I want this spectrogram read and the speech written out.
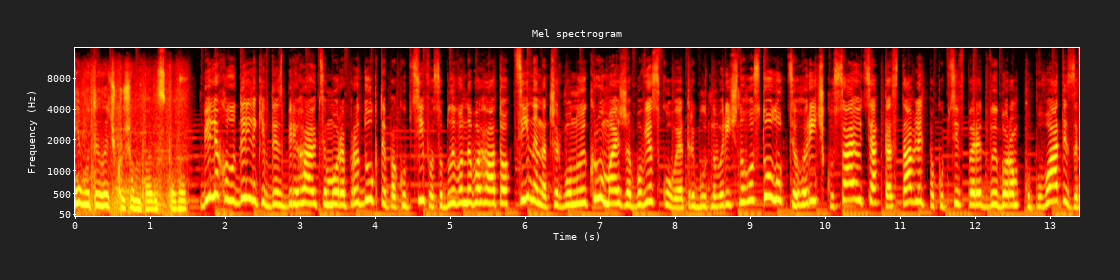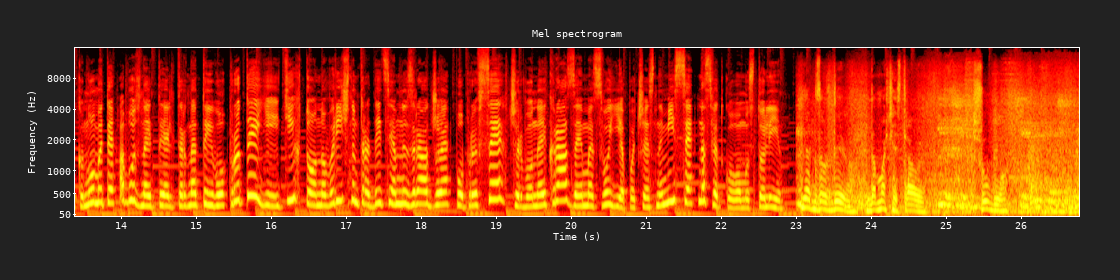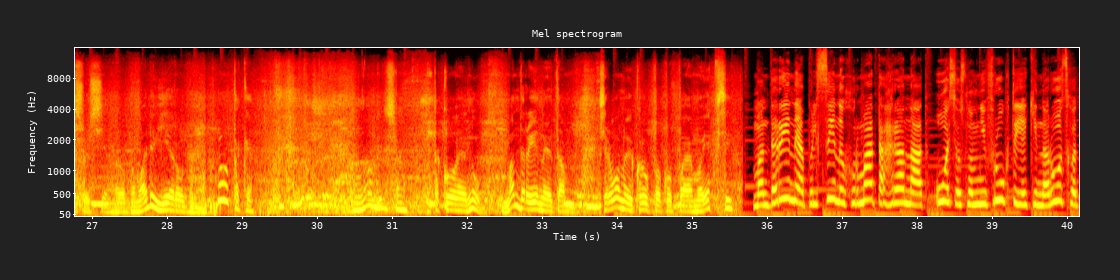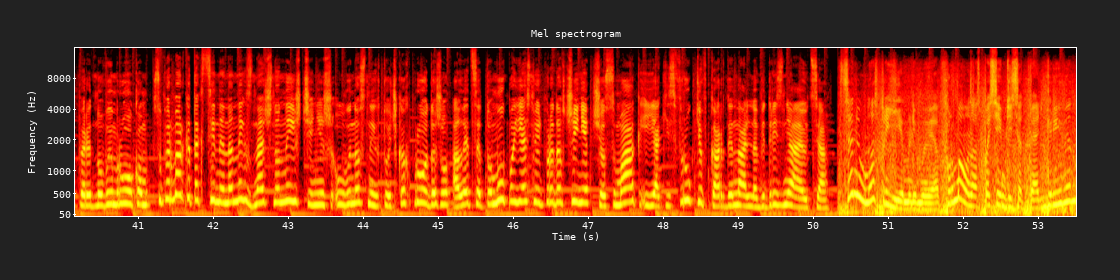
И бутылочку шампанского. Біля холодильників, де зберігаються морепродукти, покупців особливо небагато. Ціни на червону ікру майже обов'язковий атрибут новорічного столу. Цьогоріч кусаються та ставлять покупців перед вибором купувати, зекономити або знайти альтернативу. Проте є і ті, хто новорічним традиціям не зраджує. Попри все, червона ікра займе своє почесне місце на святковому столі. Як завжди, домашні страви, шубу, що ще робимо, олів'є робимо. Ну таке. Ну, більше Такої, ну, мандарини, там, червону ікру покупаємо, як всі. Мандарини, апельсини, хурма та гранат. Ось основні фрукти, які на розхват перед новим роком. В супермаркетах ціни на них значно нижчі ніж у виносних точках продажу, але це тому пояснюють продавчині, що смак і якість фруктів кардинально відрізняються. Цены у нас приемлемые. Фурма у нас по 75 гривен,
